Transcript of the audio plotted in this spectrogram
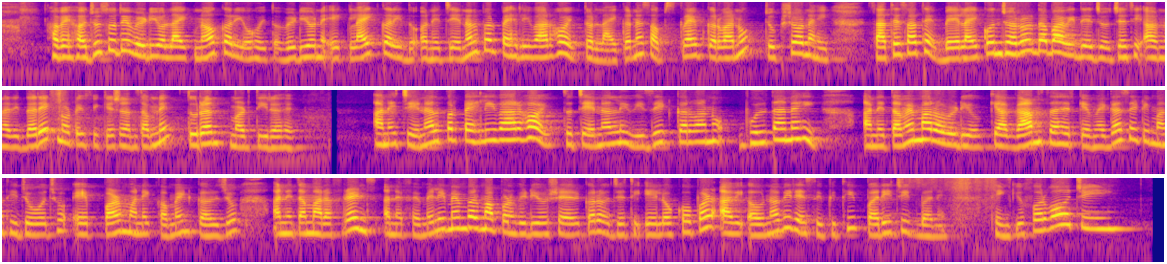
હવે હજુ સુધી વીડિયો લાઇક ન કર્યો હોય તો વિડીયોને એક લાઇક કરી દો અને ચેનલ પર પહેલીવાર હોય તો લાઇક અને સબસ્ક્રાઇબ કરવાનું ચૂકશો નહીં. સાથે સાથે બે લાઇકોન જરૂર દબાવી દેજો, જેથી આવનારી દરેક નોટિફિકેશન તમને તુરંત મળતી રહે. અને ચેનલ પર પહેલીવાર હોય તો ચેનલની વિઝિટ કરવાનું ભૂલતા નહીં. અને તમે મારો વીડિયો ક્યાં ગામ, શહેર કે મેગા સિટીમાંથી જુઓ છો એ પણ મને કમેન્ટ કરજો અને તમારા ફ્રેન્ડ્સ અને ફેમિલી મેમ્બરમાં પણ વીડિયો શેર કરો, જેથી એ લોકો પણ આવી અવનવી રેસીપીથી પરિચિત બને. Thank you for watching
